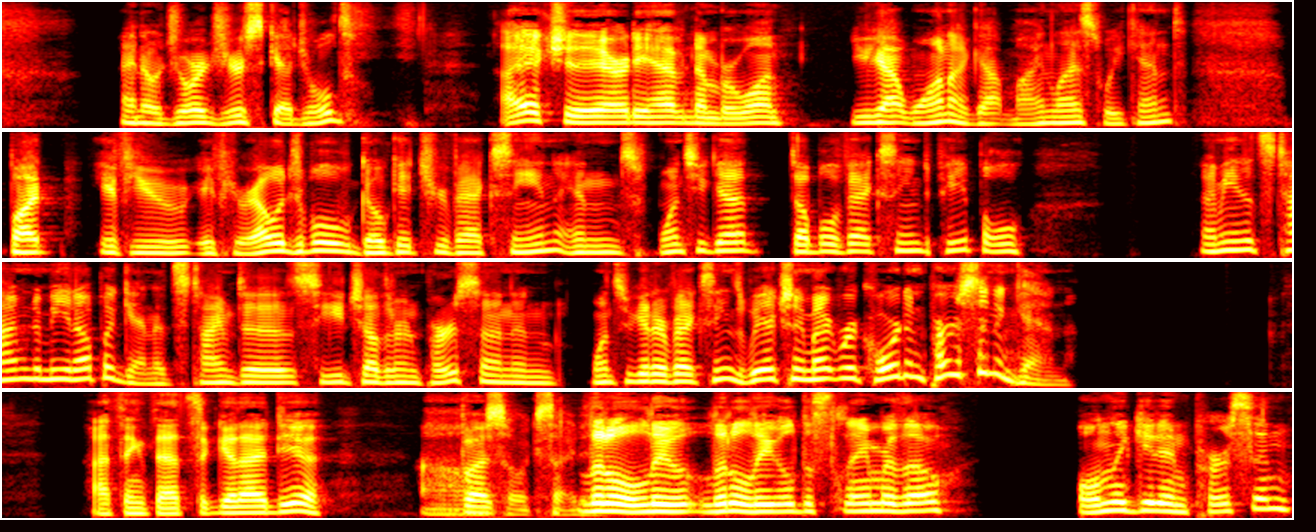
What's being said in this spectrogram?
I know george you're scheduled. I actually already have number one. you got one i got mine last weekend. But if you if you're eligible go get your vaccine and once you get double vaccinated people i mean it's time to meet up again. It's time to see each other in person and once we get our vaccines we actually might record in person again. I think that's a good idea. Oh, i'm But so excited Little little, little legal disclaimer though: only get in person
